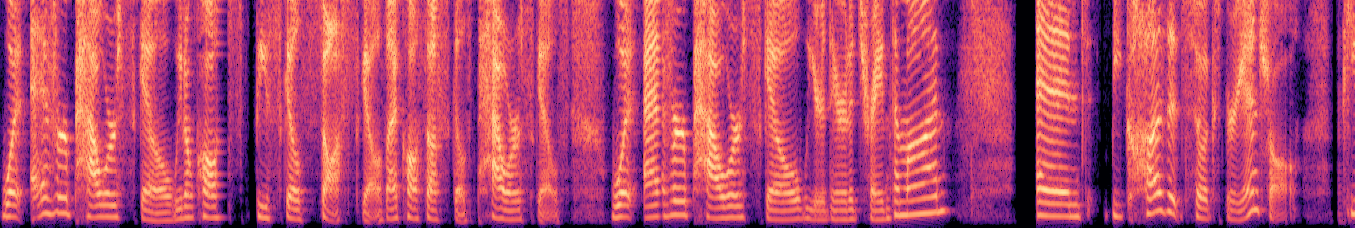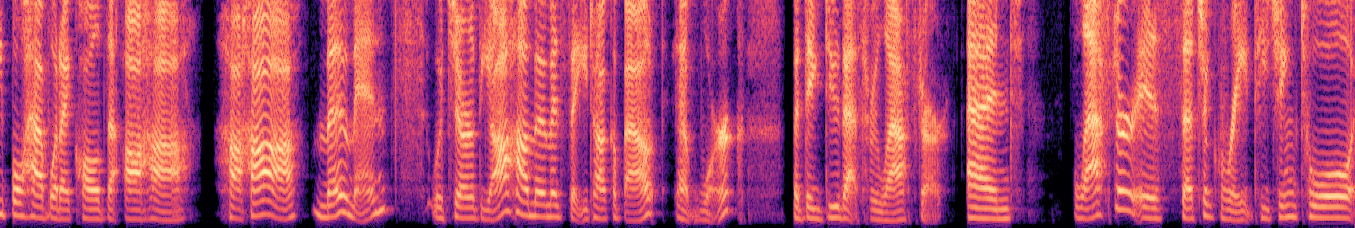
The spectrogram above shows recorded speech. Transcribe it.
whatever power skill, we don't call these skills soft skills. I call soft skills power skills. Whatever power skill we are there to train them on. And because it's so experiential, people have what I call the aha ha moments, which are the aha moments that you talk about at work, but they do that through laughter. And laughter is such a great teaching tool.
